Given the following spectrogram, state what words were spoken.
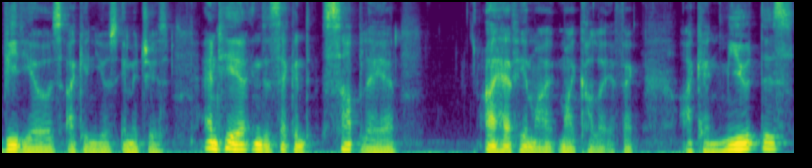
videos, I can use images. And here in the second sub layer, I have here my, my color effect. I can mute this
